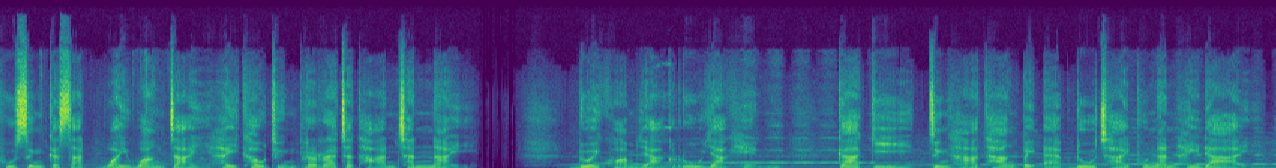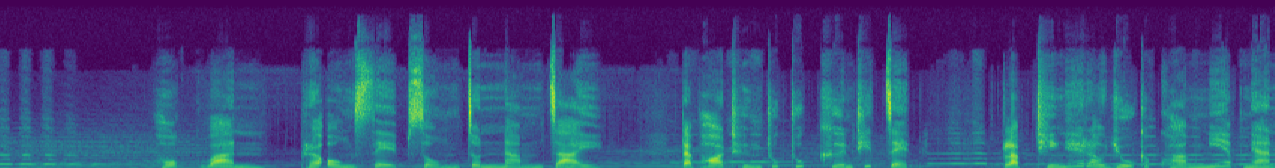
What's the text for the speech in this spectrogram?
ผู้ซึ่งกษัตริย์ไว้วางใจให้เข้าถึงพระราชฐานชั้นใน ด้วยความอยากรู้อยากเห็น กากีจึงหาทางไปแอบดูชายผู้นั้นให้ได้หกวัน พระองค์เสพสมจนหนำใจ แต่พอถึงทุกๆคืนที่เจ็ด กลับทิ้งให้เราอยู่กับความเงียบงัน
